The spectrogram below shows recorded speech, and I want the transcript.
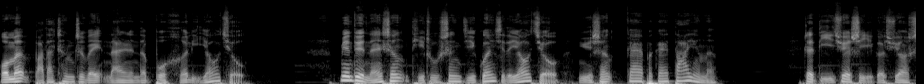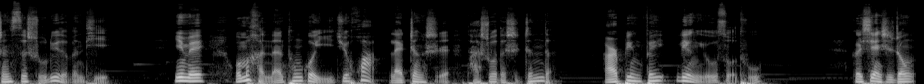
我们把它称之为男人的不合理要求。面对男生提出升级关系的要求，女生该不该答应呢？这的确是一个需要深思熟虑的问题，因为我们很难通过一句话来证实他说的是真的，而并非另有所图。可现实中，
